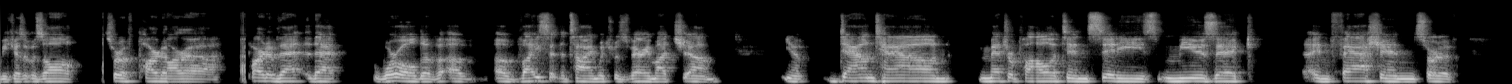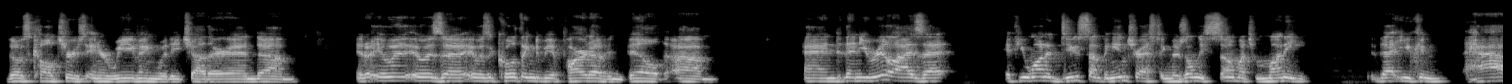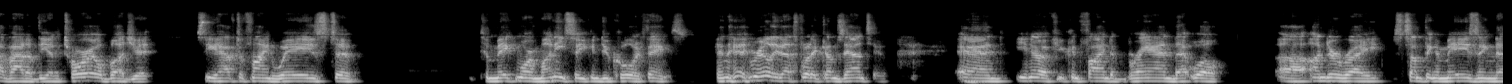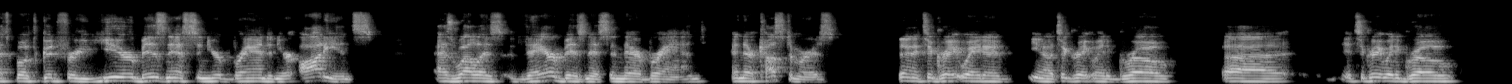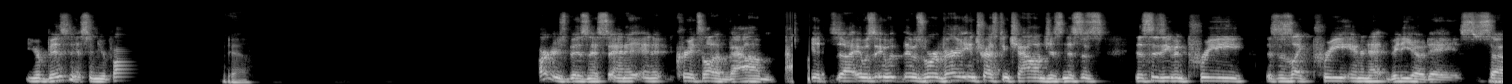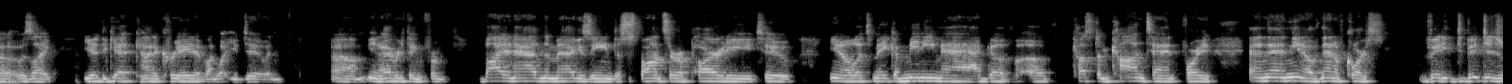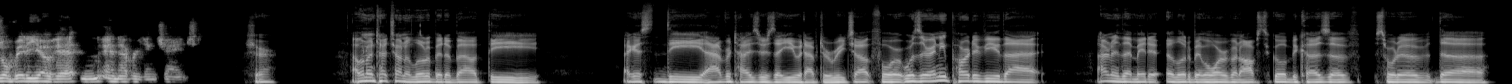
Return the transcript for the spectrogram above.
because it was all sort of part of our uh, part of that that world of, of of vice at the time which was very much um, you know downtown metropolitan cities, music, and fashion, sort of those cultures interweaving with each other, and um, it, it, was it was a it was a cool thing to be a part of and build. Um, and then you realize that if you want to do something interesting, there's only so much money that you can have out of the editorial budget. So you have to find ways to to make more money so you can do cooler things. And really, that's what it comes down to. And you know, if you can find a brand that will uh, underwrite something amazing that's both good for your business and your brand and your audience, as well as their business and their brand and their customers, then it's a great way to you know it's a great way to grow. Uh, it's a great way to grow your business and your. Yeah partner's business, and it and it creates a lot of value. It's uh, it was it, it was were very interesting challenges, and this is this is even pre this is like pre internet video days. So it was like you had to get kind of creative on what you do, and um, you know everything from buy an ad in the magazine to sponsor a party to you know let's make a mini mag of of custom content for you. And then you know then of course video, digital video hit and, and everything changed. Sure. I want to touch on a little bit about the i guess the advertisers that you would have to reach out for. Was there any part of you that i don't know that made it a little bit more of an obstacle because of sort of the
